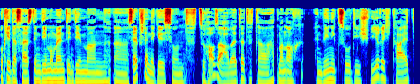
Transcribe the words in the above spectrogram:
Okay, das heißt, in dem Moment, in dem man äh, selbstständig ist und zu Hause arbeitet, da hat man auch ein wenig so die Schwierigkeit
